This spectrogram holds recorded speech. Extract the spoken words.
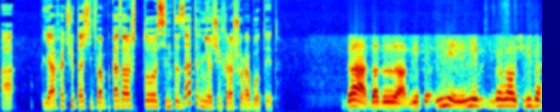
А я хочу уточнить, вам показалось, что синтезатор не очень хорошо работает? Да, да, да, да. Мне, по- не, мне казалось либо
